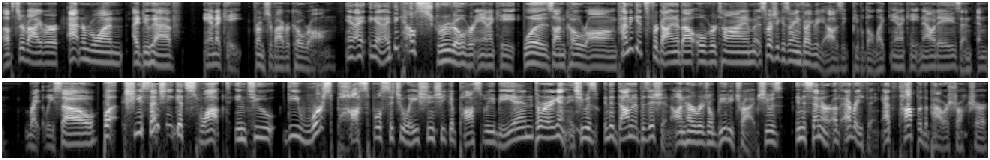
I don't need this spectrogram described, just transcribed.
of Survivor. At number one, I do have Anna Khait from Survivor Kaôh Rōng. And I, again, I think how screwed over Anna Khait was on Kaôh Rōng kind of gets forgotten about over time, especially considering the fact that obviously people don't like Anna Khait nowadays, and, and rightly so. But she essentially gets swapped into the worst possible situation she could possibly be in. So again, she was in the dominant position on her original beauty tribe. She was in the center of everything, at the top of the power structure,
